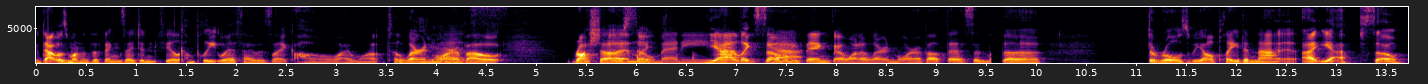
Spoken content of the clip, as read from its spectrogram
that was one of the things I didn't feel complete with. I was like, oh, I want to learn yes. more about Russia There's and so like, many. Yeah, like so yeah. many things. I want to learn more about this and the the roles we all played in that. Uh, yeah, so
